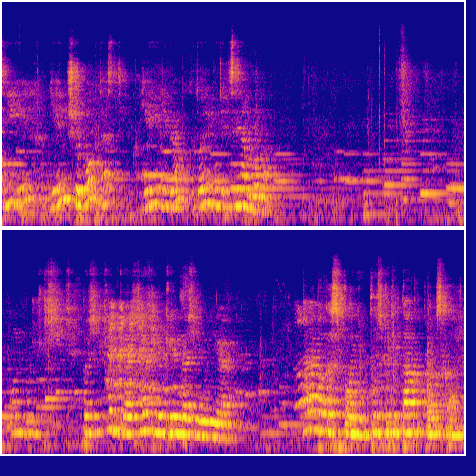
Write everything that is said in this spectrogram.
Объяснил ей, что Бог даст ей ребенка, который будет сыном Бога. Он будет спасителем для всех людей на земле. Да, по Господню, пусть будет так, как Он скажет.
